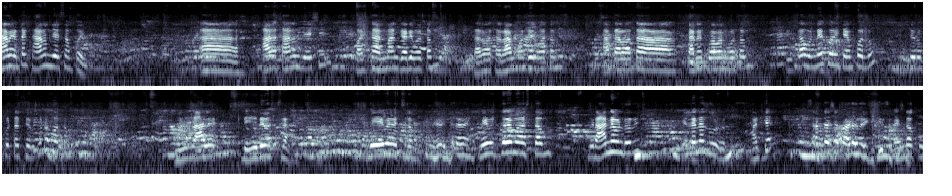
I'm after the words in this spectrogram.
నాలుగు గంటలకు స్నానం చేస్తాం పోయి. ఆడ స్నానం చేసి ఫస్ట్ హనుమాన్ గరి పోతాం తర్వాత రామ్ మందిర్ పోతాం ఆ తర్వాత కనక్ భవన్ పోతాం. ఇంకా ఉన్నాయి కొన్ని టెంపుల్ తిరుగుకుంటా తిరుగుకుంటా పోతాం. మేము రాలే నేనే వచ్చిన. మేమే వచ్చినాం. మేమిద్దరమే. వస్తాం. మీరు ఆనే ఉండరు ఇల్లనే చూడు. అంతే. సంతోషపడు ఎండకు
